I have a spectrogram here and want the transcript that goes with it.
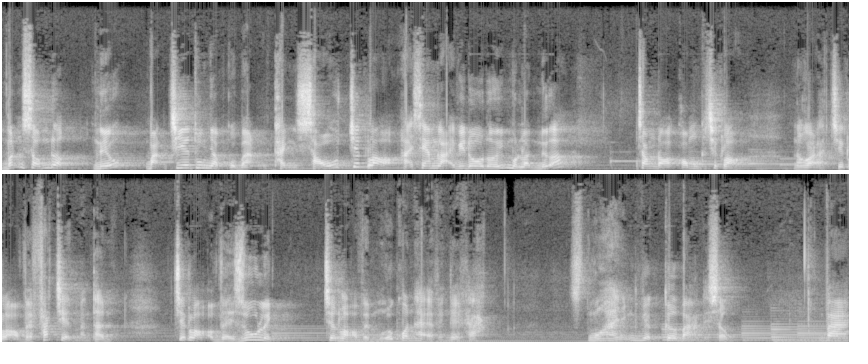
vẫn sống được. Nếu bạn chia thu nhập của bạn thành 6 chiếc lọ, hãy xem lại video đấy một lần nữa. Trong đó có một cái chiếc lọ, nó gọi là chiếc lọ về phát triển bản thân, chiếc lọ về du lịch, chiếc lọ về mối quan hệ với người khác. Ngoài những việc cơ bản để sống. Và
